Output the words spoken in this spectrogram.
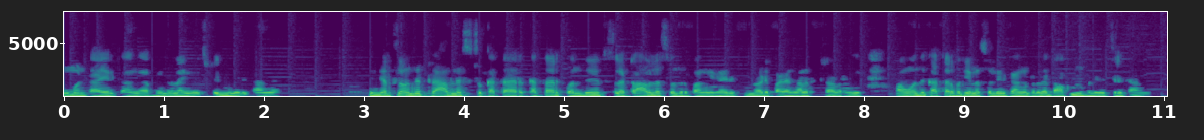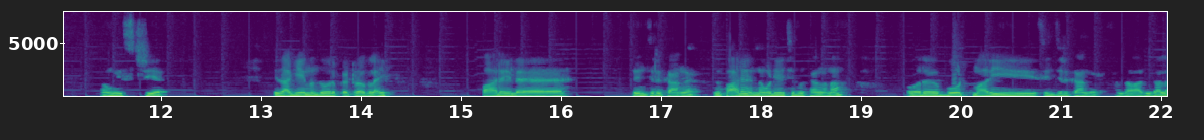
மூமெண்ட் ஆகியிருக்காங்க அப்படின்றலாம் இங்கே எக்ஸ்பிளைன் பண்ணியிருக்காங்க. இந்த இடத்துல வந்து ட்ராவலர்ஸ் டு கத்தார் கத்தாருக்கு வந்து சில ட்ராவலர்ஸ் வந்திருப்பாங்க இல்லையா? இதுக்கு முன்னாடி பழங்காலத்து ட்ராவலர்கள் அவங்க வந்து கத்தாரை பற்றி என்ன சொல்லியிருக்காங்கன்றத டாக்குமெண்ட் பண்ணி வச்சுருக்காங்க. அவங்க ஹிஸ்ட்ரியை இது அகைன் வந்து ஒரு பெட்ரோல் லைஃப் பாறையில் செஞ்சுருக்காங்க. இந்த பாறை என்ன வடி வச்சுருக்காங்கன்னா ஒரு போட் மாதிரி செஞ்சுருக்காங்க. அந்த ஆதிகால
